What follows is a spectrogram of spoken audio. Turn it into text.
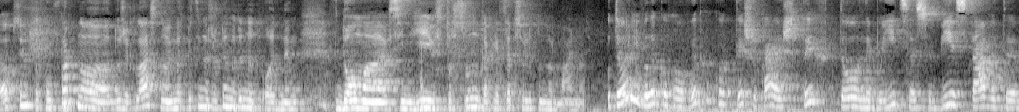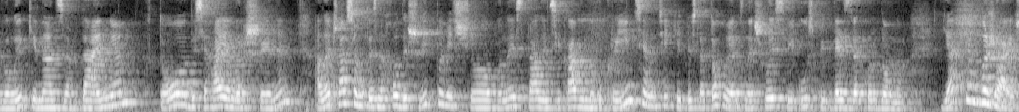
абсолютно комфортно, дуже класно. І ми постійно жартуємо один над одним вдома, в сім'ї, в стосунках, і це абсолютно нормально. У теорії великого виклику ти шукаєш тих, хто не боїться собі ставити великі надзавдання, хто досягає вершини, але часом ти знаходиш відповідь, що вони стали цікавими українцям тільки після того, як знайшли свій успіх десь за кордоном. Як ти вважаєш,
